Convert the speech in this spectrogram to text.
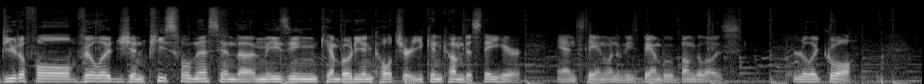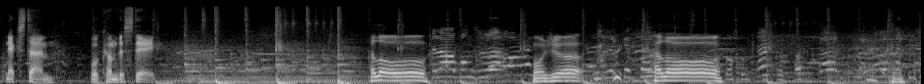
beautiful village and peacefulness and the amazing Cambodian culture, you can come to stay here and stay in one of these bamboo bungalows. Really cool. Next time, we'll come to stay. Hello. Hello, bonjour. Bonjour. Hello.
